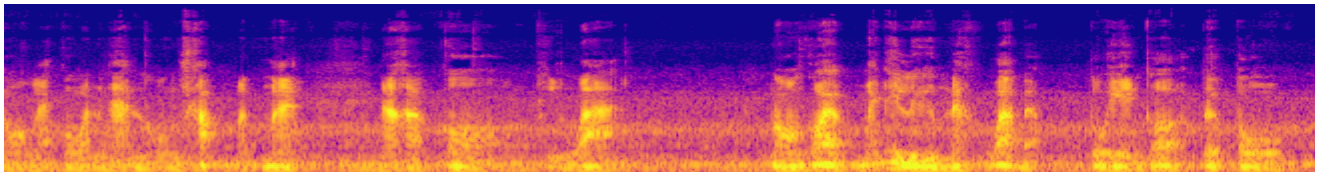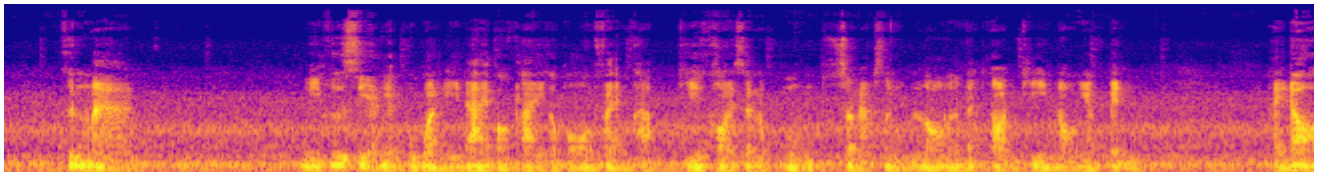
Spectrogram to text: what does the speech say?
น้องแล้วเพราะว่างานน้องฉ่ำมาก ๆนะครับ ก็ถือว่า น้องก็ไม่ได้ลืมนะว่าแบบตัวเองก็เติบโตขึ้นมา มีชื่อเสียงอย่างทุกวันนี้ได้เพราะใครก็เพราะแฟนคลับ ที่คอยสนับสนุนสนับสนุนน้องตั้งแต่ตอนที่น้องยังเป็นไอดอล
